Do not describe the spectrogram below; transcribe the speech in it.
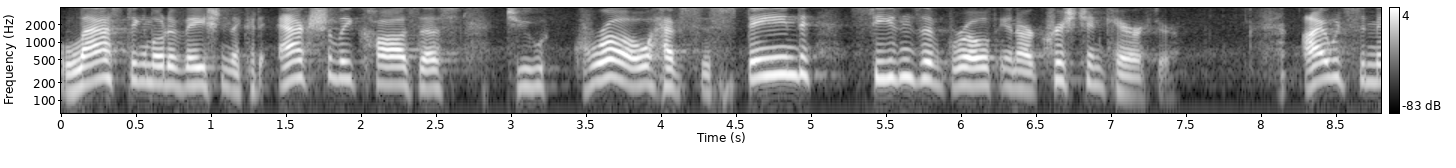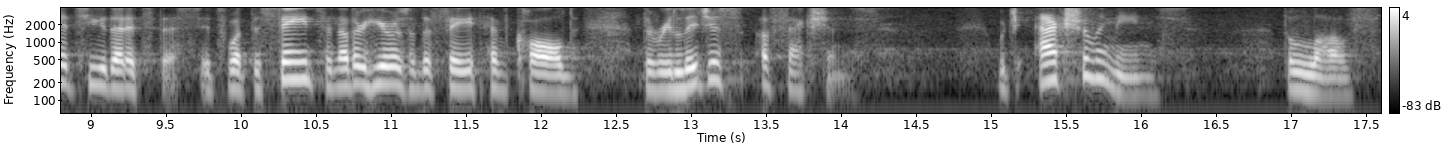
lasting motivation that could actually cause us to grow, have sustained seasons of growth in our Christian character? I would submit to you that it's this it's what the saints and other heroes of the faith have called the religious affections which actually means the love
